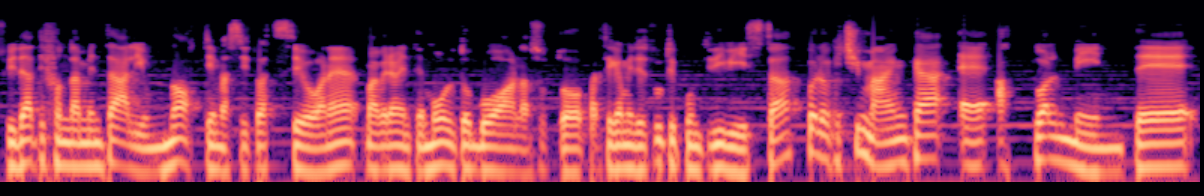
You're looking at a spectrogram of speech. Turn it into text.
sui dati fondamentali un'ottima situazione, ma veramente molto buona sotto praticamente tutti i punti di vista. Quello che ci manca è attualmente,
